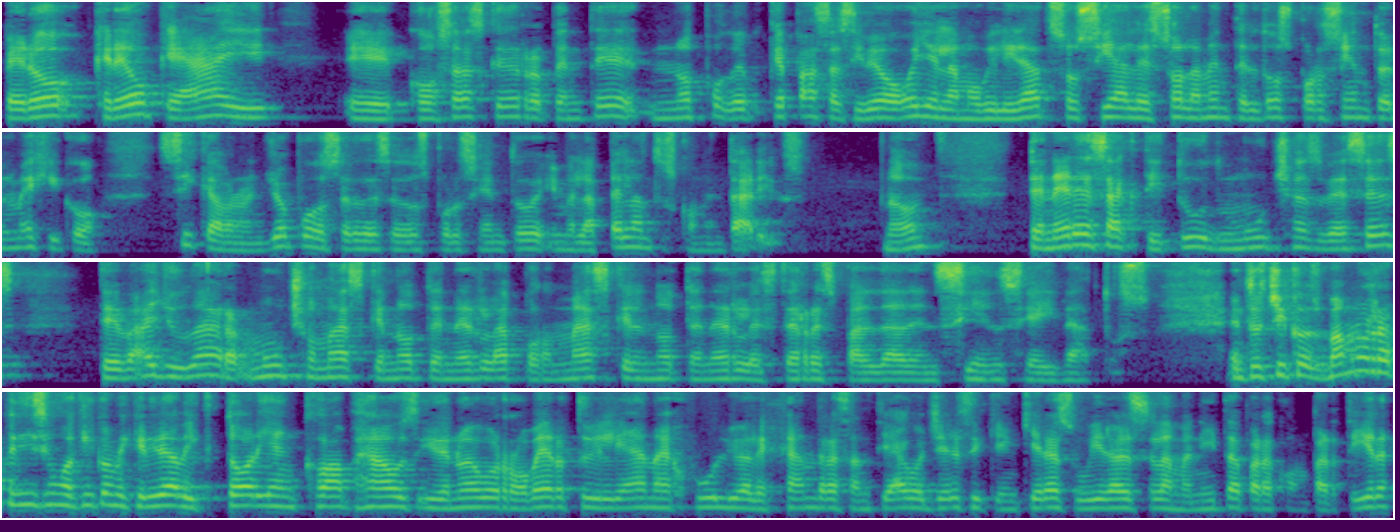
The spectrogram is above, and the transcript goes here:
Pero creo que hay eh, cosas que de repente no podemos. ¿Qué pasa si veo, oye, la movilidad social es solamente el 2% en México? Sí, cabrón, yo puedo ser de ese 2% y me la pelan tus comentarios, ¿no? Tener esa actitud muchas veces te va a ayudar mucho más que no tenerla, por más que el no tenerla esté respaldada en ciencia y datos. Entonces, chicos, vamos rapidísimo aquí con mi querida Victoria en Clubhouse y de nuevo Roberto, Ileana, Julio, Alejandra, Santiago, Jersey, quien quiera subir, alce la manita para compartir.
